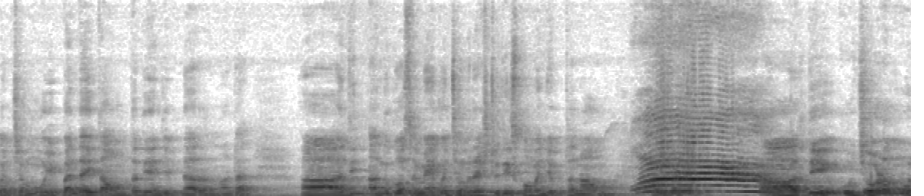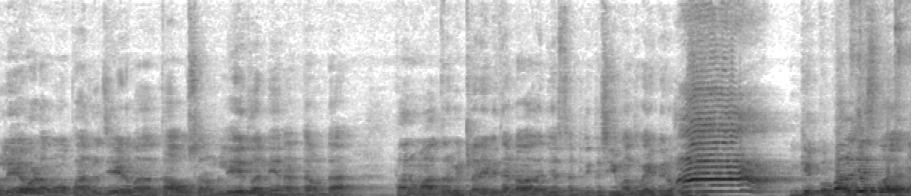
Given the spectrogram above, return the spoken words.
కొంచెం ఇబ్బంది అవుతా ఉంటుంది అని చెప్పినారు అనమాట అది అందుకోసమే కొంచెం రెస్ట్ తీసుకోమని చెప్తున్నాము. అది కూర్చోవడము లేవడము పనులు చేయడం అదంతా అవసరం లేదు అని నేను అంటా ఉంటా. తను మాత్రం ఇట్లనే వితండవాదం చేస్తుంటది. ఇంకా శ్రీమంతం అయిపోయినప్పుడు ఇంకెక్కువ పనులు చేసుకోవాలట.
